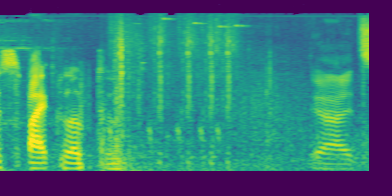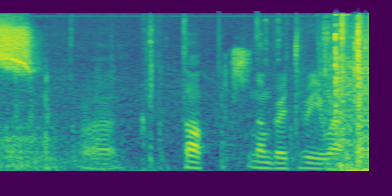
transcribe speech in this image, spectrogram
a spike club too. Yeah, it's uh, top number three weapon.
